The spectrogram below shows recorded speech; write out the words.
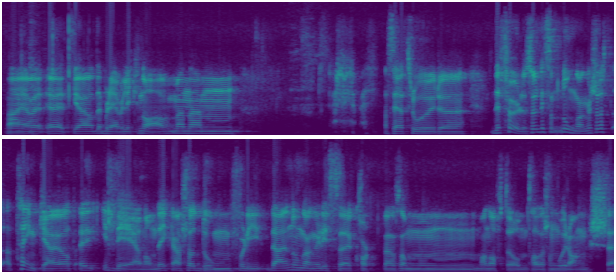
Nei, jeg vet, jeg vet ja, Det ble vel ikke noe av, men ehm, altså jeg tror eh, Det føles jo liksom Noen ganger så tenker jeg jo at ideen om det ikke er så dum, fordi det jo noen ganger disse kortene som man ofte omtaler som oransje,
